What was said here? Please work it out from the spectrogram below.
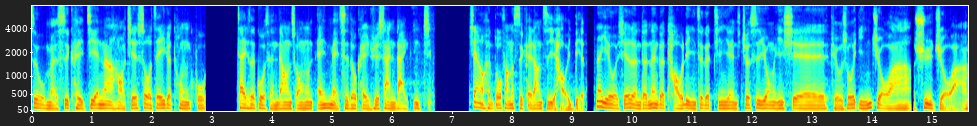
是我们是可以接纳好、接受这一个痛苦，在这个过程当中，哎，每次都可以去善待自己。现在有很多方式可以让自己好一点。那也有些人的那个逃离这个经验，就是用一些，比如说饮酒啊、酗酒啊。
